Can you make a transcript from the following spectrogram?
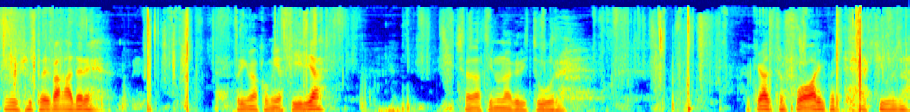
sono riuscito a evadere prima con mia figlia ci è andato in un agritour più che altro fuori perché era chiuso.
